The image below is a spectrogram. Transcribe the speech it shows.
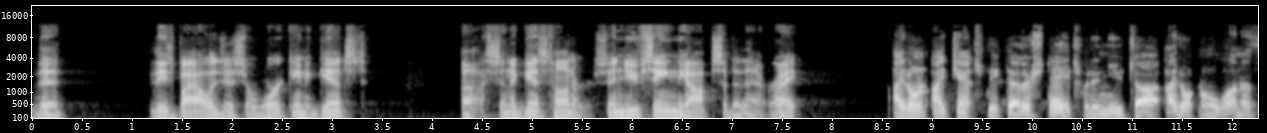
that these biologists are working against us and against hunters. And you've seen the opposite of that, right? I don't, I can't speak to other states, but in Utah, I don't know one of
